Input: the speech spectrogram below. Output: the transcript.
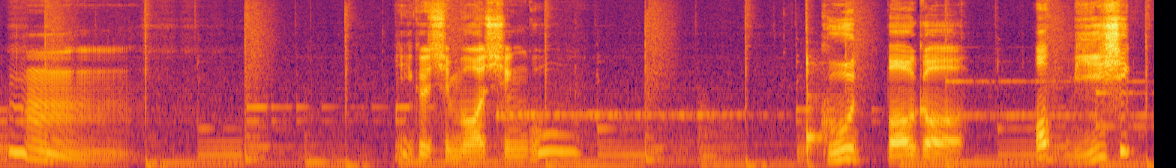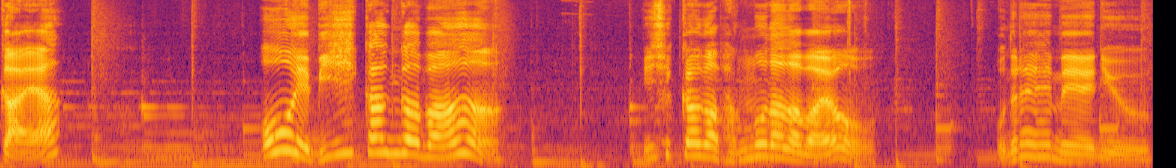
음. 이것이 무엇인고? 굿버거. 어? 미식가야? 어, 얘 미식가인가봐. 미식가가 방문하나봐요. 오늘의 메뉴.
